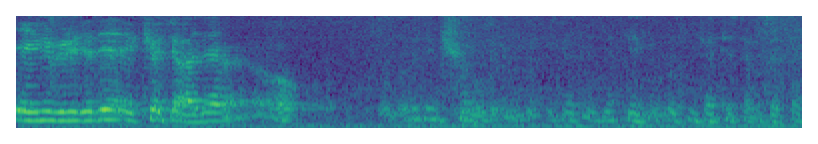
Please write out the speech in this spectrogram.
eğri biri dedi, kötü hale, o, şu, getirsem bu sesler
